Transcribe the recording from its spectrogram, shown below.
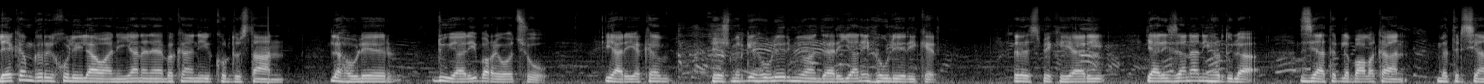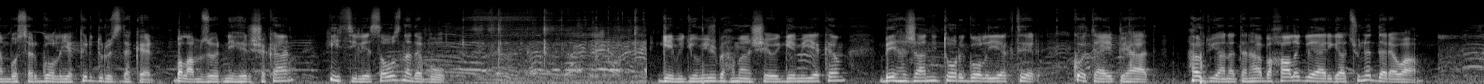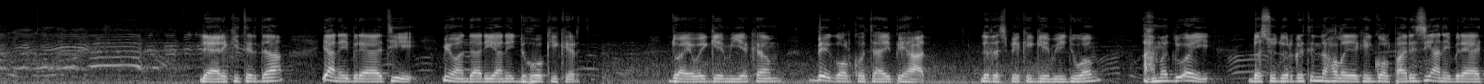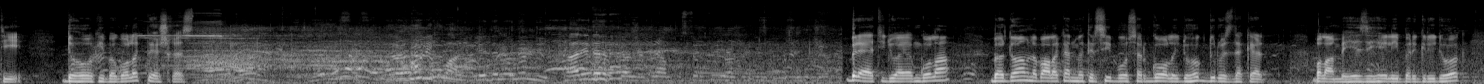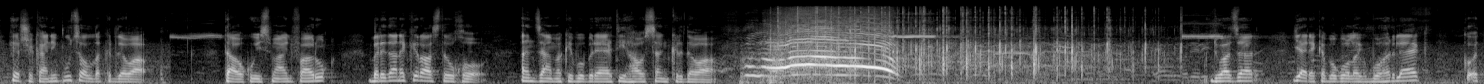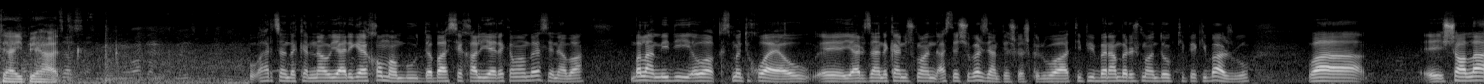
لە یەکەم گڕی خولی لاوانی یانە نایبەکانی کوردستان لە هەولێر دوو یاری بەڕێوە چوو یاریەکە پێشمرگە هەولێر میوانداری یانەی هەولێری کرد لە دەستپێکی یاری یاریزانانی هەردوولا زیاتر لە باڵەکان مەترسیان بۆ سەرگۆڵ یەکتر دروست دەکرد بەڵام زۆرنی هێرشەکان هیچی لێ سەوز نەدەبوو گەمی دومیش بە هەمان شێوە گەمی یەکەم بێ هەژانی تۆڕی گۆڵی یەکتر کۆتایی پێهات، هەردوو یانە تەنها بە خاڵێک لە یاریگا چوونە دەرەوە. لە یاریکی تردا یانەی برایەتی میوانداری یانەی دهۆکی کرد دوای ئەوەی گێمی یەکەم بێ گۆڵ کۆتایی پێهات لە دەستپێکی گێمی دووەم ئەحمەد لوئەی بە سوود وەرگرتن لە هەڵەیەکی گۆڵپارێزی یانەی برایەتی دهۆکی بە گۆڵێک پێشخست. برایەتی دوای ئەم گۆڵە بەردەوام لە باڵەکان مەترسی بۆ سەر گۆڵی دهۆک دروست دەکرد بەڵام بەهێزی هێلی بەرگری دهۆک هێرشەکانی پوچەڵ دەکردەوە تاوەکو ئیسماعیل فاروق بەرەدانەکی ڕاستەوخۆ ئەنجامەکەی بۆ برایەتی هاوسەنگ کردەوەدواجار یاریەکە بە گۆڵێک بۆ هەر لایەک کۆتایی پێهات. هەرچەندە کە ناو یاریگای خۆمان بوو دە باسی خاڵی یاریەکەمان بەسێ نەبا بەڵام ئیدی ئەوە قسمەتی خوایە و یارزانەکانیشمان ئەستێکی بەرزیان پێشکەش کردووە تیپی بەرامبەرشمان دۆک تیپێکی باش بوو و شڵە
